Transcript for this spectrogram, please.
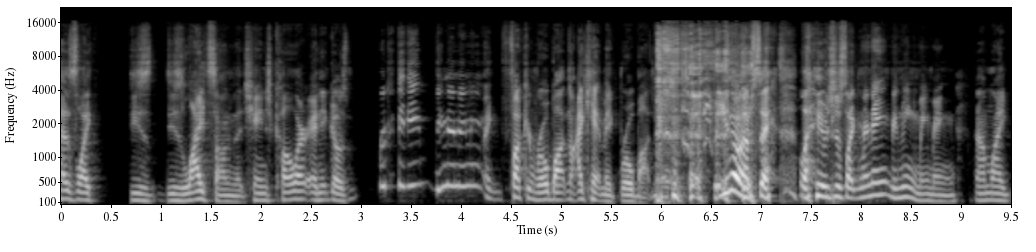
has like these these lights on it that change color, and it goes like fucking robot. No, I can't make robot noises, you know what I'm saying? Like it was just like bing, bing, bing, bing, bing. and I'm like.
